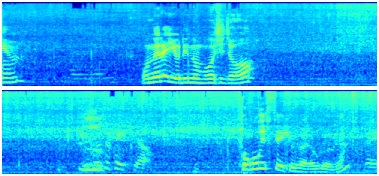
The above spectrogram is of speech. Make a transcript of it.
님, 오늘의 요리는 무엇이죠? 비프 스테이크요. 소고기 스테이크인가요, 그러면? 네.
